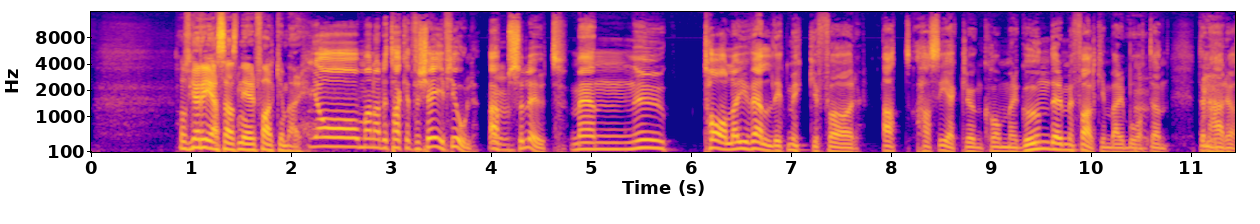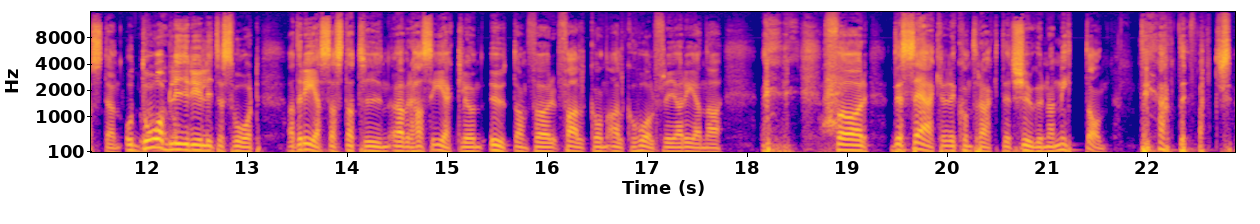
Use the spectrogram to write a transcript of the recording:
som ska resas ner i Falkenberg. Ja, man hade tackat för sig i fjol, absolut. Men nu talar ju väldigt mycket för att Hasse Eklund kommer gå under med Falkenbergbåten den här hösten. Och då blir det ju lite svårt att resa statyn över Hasse Eklund utanför Falcon Alkoholfri Arena för det säkrade kontraktet 2019. Det hade varit så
